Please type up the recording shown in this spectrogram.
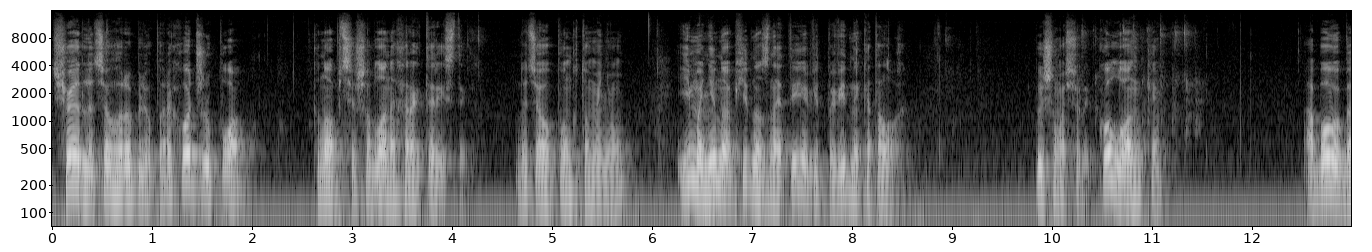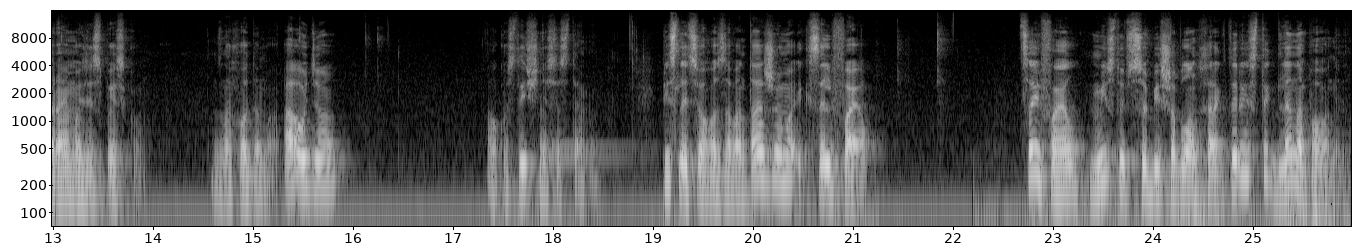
Що я для цього роблю? Переходжу по кнопці шаблони характеристик до цього пункту меню, і мені необхідно знайти відповідний каталог. Пишемо сюди колонки. Або вибираємо зі списку. Знаходимо аудіо, акустичні системи. Після цього завантажуємо Excel файл. Цей файл містить в собі шаблон характеристик для наповнення.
